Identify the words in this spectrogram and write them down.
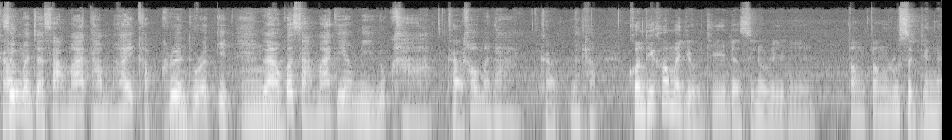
ครับซึ่งมันจะสามารถทำให้ขับเคลื่อนธุรกิจ แล้วก็สามารถที่จะมีลูกค้าครับเข้ามาได้ครับนะครับคนที่เข้ามาอยู่ที่ The Scenery นี่ต้องต้องรู้สึกยังไง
